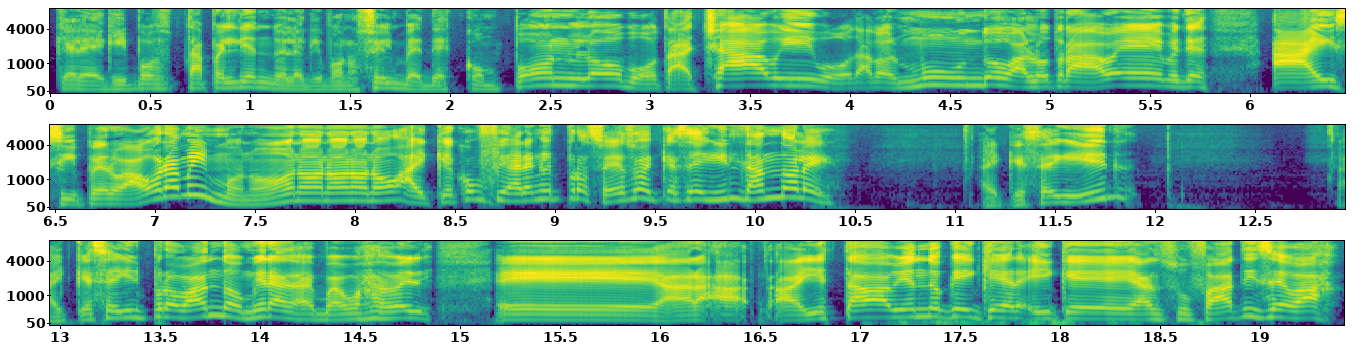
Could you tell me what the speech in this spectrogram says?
que el equipo está perdiendo, el equipo no sirve. Descomponlo, vota a Xavi, vota a todo el mundo, la otra vez. Ahí sí, pero ahora mismo, no, no, no, no, no. Hay que confiar en el proceso, hay que seguir dándole. Hay que seguir. Hay que seguir probando. Mira, vamos a ver. Eh, ahí estaba viendo que, que, y que Ansu se va.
